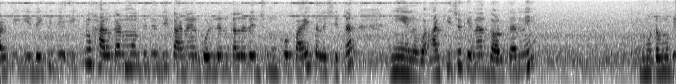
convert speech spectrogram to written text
আর কি, গিয়ে দেখি যে একটু হালকার মধ্যে যদি কানের গোল্ডেন কালারের ঝুমকো পাই, তাহলে সেটা নিয়ে নেব। আর কিছু কেনার দরকার নেই। মোটামুটি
